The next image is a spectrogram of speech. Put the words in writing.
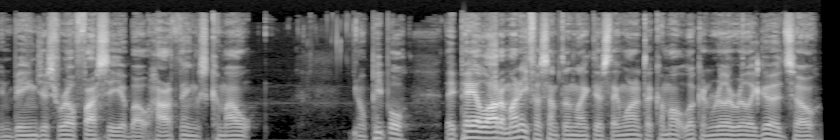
and being just real fussy about how things come out. You know people they pay a lot of money for something like this. They want it to come out looking really really good. So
